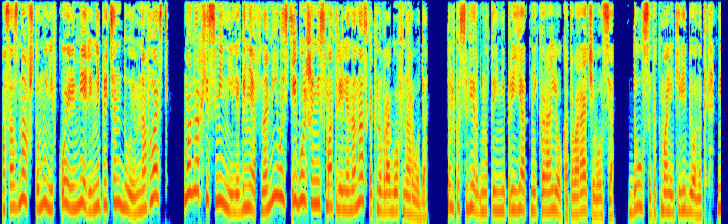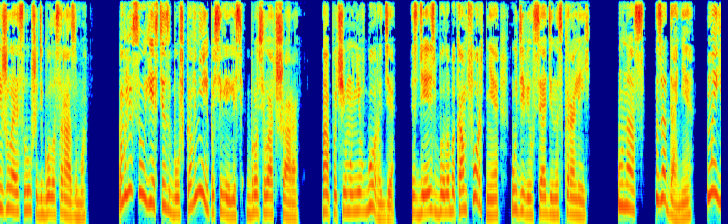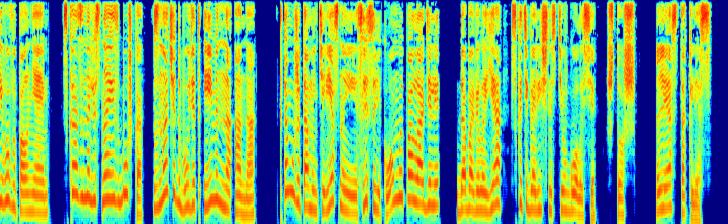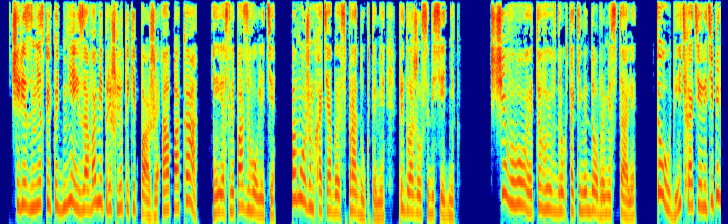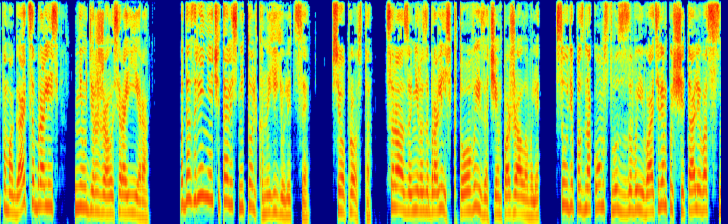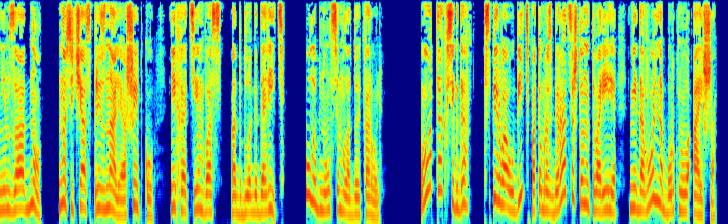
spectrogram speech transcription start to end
Осознав, что мы ни в коей мере не претендуем на власть, Монархи сменили гнев на милость и больше не смотрели на нас, как на врагов народа. Только свергнутый неприятный королек отворачивался, дулся, как маленький ребенок, не желая слушать голос разума. «В лесу есть избушка, в ней поселились», — бросила от шара. «А почему не в городе? Здесь было бы комфортнее», — удивился один из королей. «У нас задание. Мы его выполняем. Сказано «лесная избушка», значит, будет именно она. К тому же там интересно, и с лесовиком мы поладили», — добавила я с категоричностью в голосе. «Что ж, лес так лес. Через несколько дней за вами пришлют экипажи, а пока, если позволите, поможем хотя бы с продуктами», — предложил собеседник. «С чего это вы вдруг такими добрыми стали? То убить хотели, теперь помогать собрались», не удержалась Райера. Подозрения читались не только на ее лице. Все просто. Сразу не разобрались, кто вы и зачем пожаловали. Судя по знакомству с завоевателем, посчитали вас с ним заодно, но сейчас признали ошибку и хотим вас отблагодарить», — улыбнулся молодой король. «Вот так всегда. Сперва убить, потом разбираться, что натворили», — недовольно буркнула Айша.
